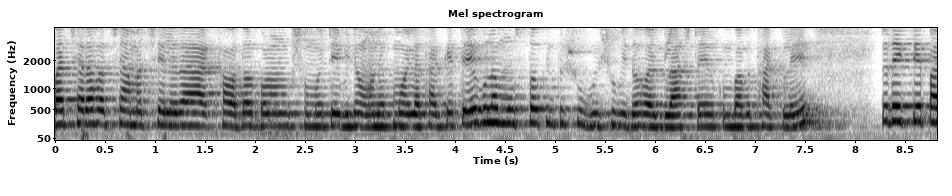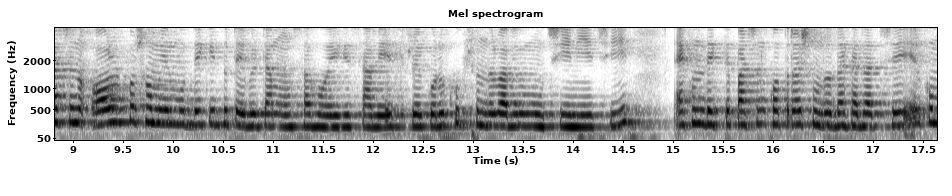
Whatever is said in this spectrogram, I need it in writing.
বাচ্চারা হচ্ছে আমার ছেলেরা খাওয়া দাওয়ার পর অনেক সময় টেবিলে অনেক ময়লা থাকে। তো এগুলো মুছতেও কিন্তু সুবিধা হয় গ্লাসটা এরকমভাবে থাকলে। তো দেখতে পাচ্ছেন অল্প সময়ের মধ্যে কিন্তু টেবিলটা মোছা হয়ে গেছে। আমি স্প্রে করে খুব সুন্দরভাবে মুছিয়ে নিয়েছি। এখন দেখতে পাচ্ছেন কতটা সুন্দর দেখা যাচ্ছে। এরকম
